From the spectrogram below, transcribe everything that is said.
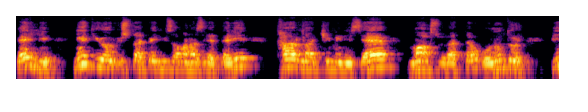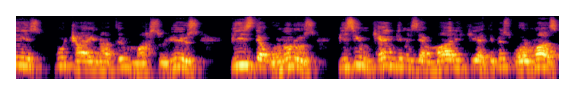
Belli. Ne diyor Üstad Bediüzzaman Hazretleri? Tarla kimin ise mahsulat da onundur. Biz bu kainatın mahsulüyüz. Biz de onunuz. Bizim kendimize malikiyetimiz olmaz.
